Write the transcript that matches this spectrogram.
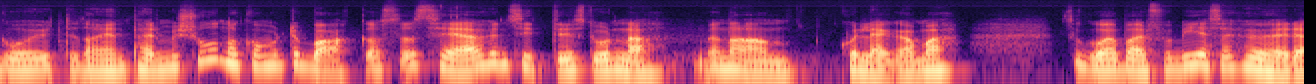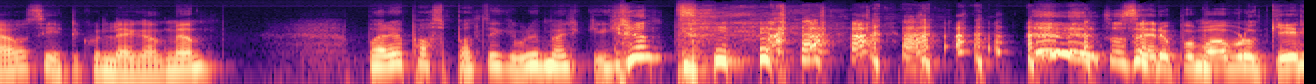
går ute da i en permisjon og kommer tilbake, og så ser jeg hun sitter i stolen da, med en annen kollega av meg. Så går jeg bare forbi, og så hører jeg og sier til kollegaen min bare pass på at det ikke blir mørkegrønt. så ser hun på meg og blunker.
